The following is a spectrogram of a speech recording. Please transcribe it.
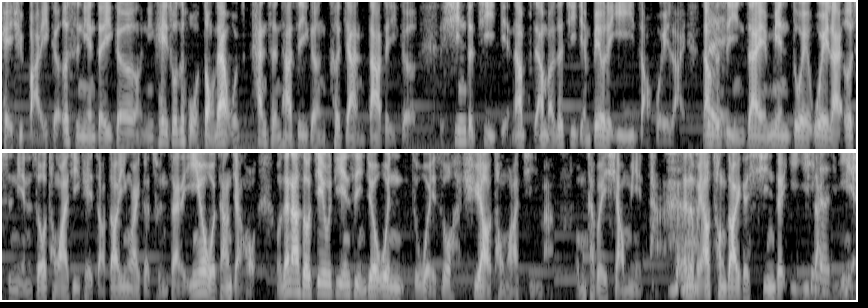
可以去把一个二十年的一个，你可以说是活动，但我看成它是一个很客家很大的一个新的祭典。那怎样把这祭典背后的意义找回来，让这事情在面对未来二十年的时候，桐花季可以找到另外一个存在的。因为我常讲哦，我在那时候介入第一件事情，就问主委说，需要桐花季吗？我们可不可以消灭它？但是我们要创造一个新的意义在里面。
